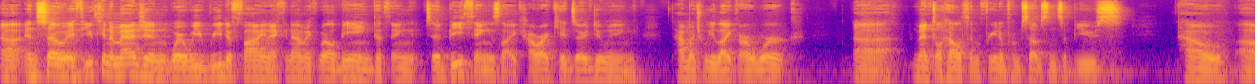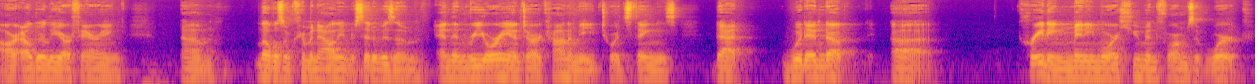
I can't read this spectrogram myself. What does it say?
Uh, and so, if you can imagine where we redefine economic well-being to thing to be things like how our kids are doing, how much we like our work, uh, mental health and freedom from substance abuse, how uh, our elderly are faring, um, levels of criminality and recidivism, and then reorient our economy towards things that would end up uh, creating many more human forms of work.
